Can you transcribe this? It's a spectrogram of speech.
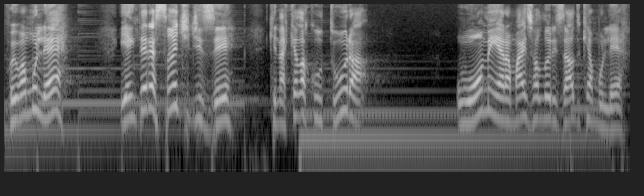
Foi uma mulher. E é interessante dizer que naquela cultura o homem era mais valorizado que a mulher.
